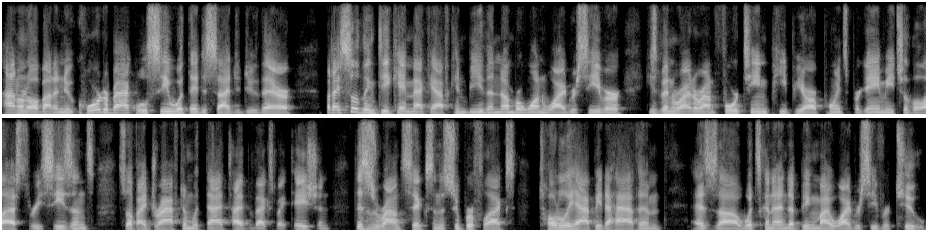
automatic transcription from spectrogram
I don't know about a new quarterback. We'll see what they decide to do there. But I still think DK Metcalf can be the number one wide receiver. He's been right around 14 PPR points per game each of the last three seasons. So if I draft him with that type of expectation, this is round six in the super flex. Totally happy to have him as uh, what's going to end up being my wide receiver two.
